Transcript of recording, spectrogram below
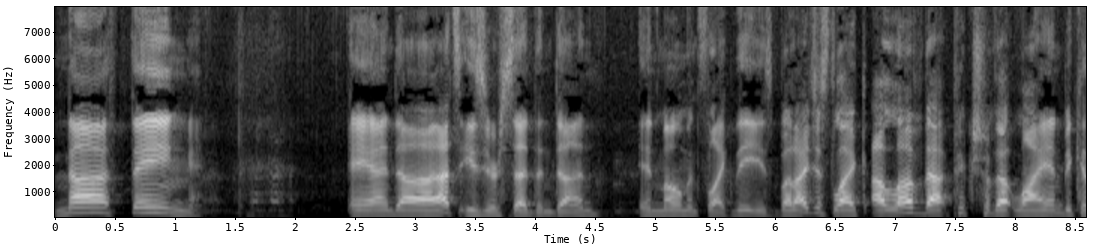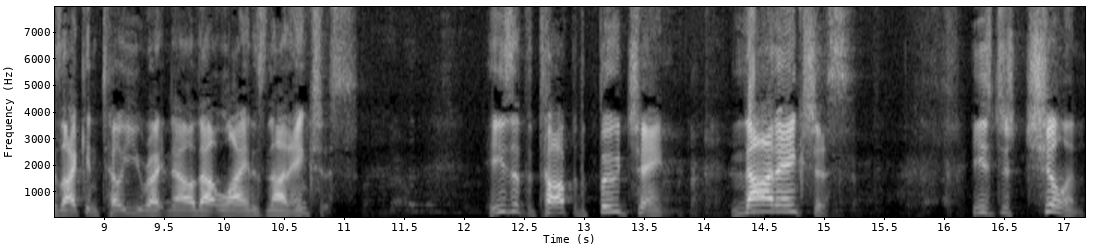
nothing. And uh, that's easier said than done in moments like these. But I just like, I love that picture of that lion because I can tell you right now that lion is not anxious. He's at the top of the food chain, not anxious. He's just chilling.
